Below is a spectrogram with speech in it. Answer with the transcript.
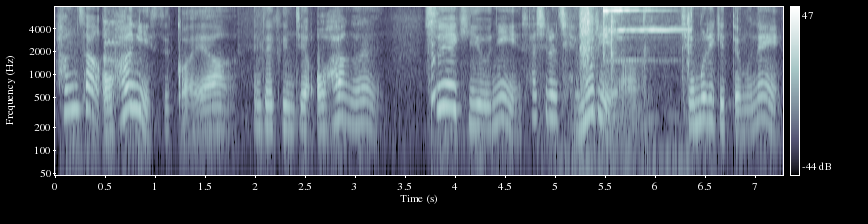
항상 어항이 있을 거예요. 근데 그 이제 어항을 수의 기운이 사실은 재물이에요. 재물이기 때문에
